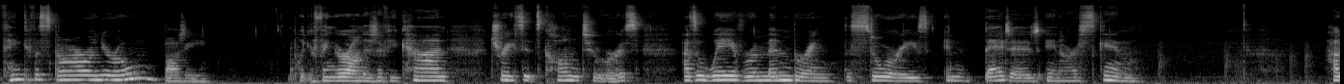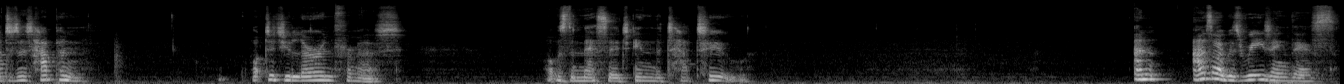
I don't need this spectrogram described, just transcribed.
think of a scar on your own body Put your finger on it if you can, trace its contours as a way of remembering the stories embedded in our skin. How did it happen? What did you learn from it? What was the message in the tattoo? And as I was reading this,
